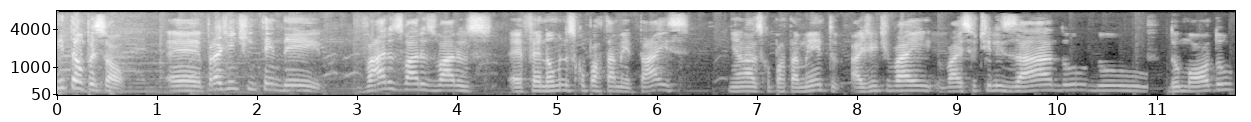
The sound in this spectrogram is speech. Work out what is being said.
Então, pessoal, é, pra gente entender vários, vários, vários é, fenômenos comportamentais em análise de comportamento, a gente vai, vai se utilizar do, do, do modo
